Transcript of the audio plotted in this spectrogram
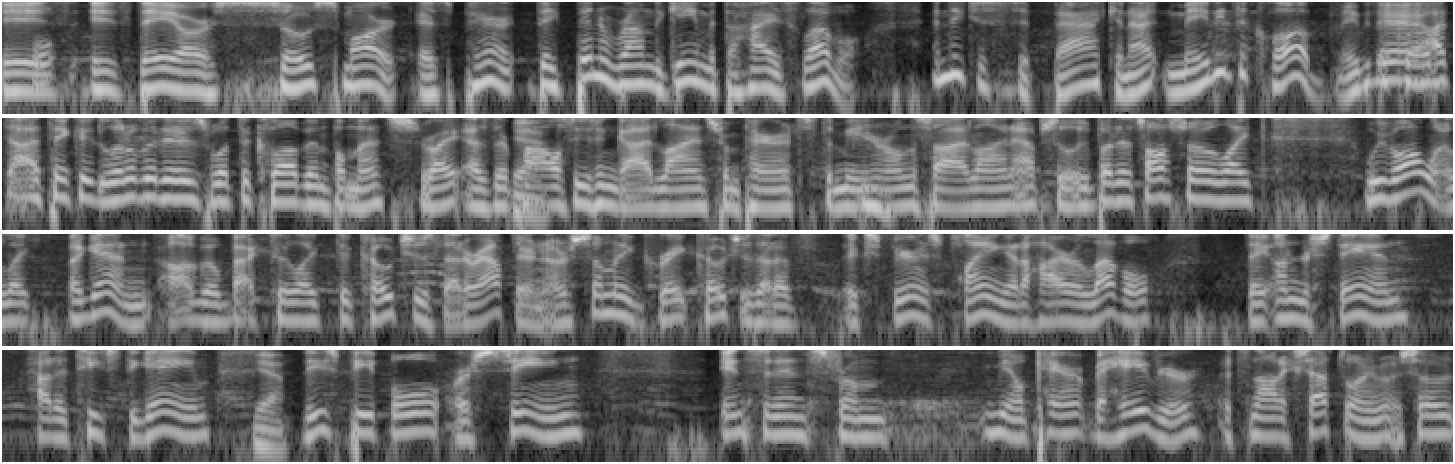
is is they are so smart as parents. They've been around the game at the highest level, and they just sit back and I, maybe the club, maybe the Yeah, I, th- I think a little bit is what the club implements, right, as their Yeah. policies and guidelines from parents to meter on the sideline. Absolutely, but it's also like we've all learned. Like again, I'll go back to like the coaches that are out there. Now, there's so many great coaches that have experienced playing at a higher level. They understand how to teach the game. Yeah. These people are seeing incidents from you know parent behavior. It's not acceptable anymore. So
